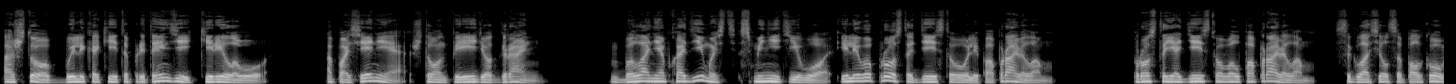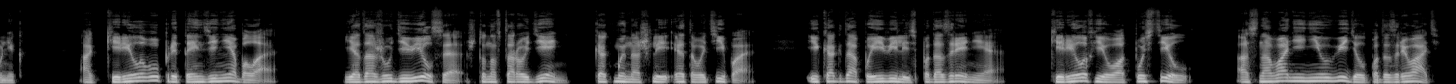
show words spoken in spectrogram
А что, были какие-то претензии к Кириллову? Опасения, что он перейдет грань? Была необходимость сменить его, или вы просто действовали по правилам? Просто я действовал по правилам, согласился полковник. А к Кириллову претензий не было. Я даже удивился, что на второй день, как мы нашли этого типа, и когда появились подозрения, Кириллов его отпустил. Оснований не увидел подозревать.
